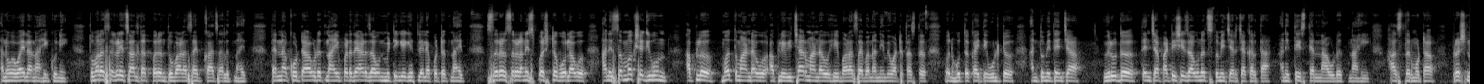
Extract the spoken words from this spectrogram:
आणि व्हायला नाही कुणी. तुम्हाला सगळे चालतात परंतु बाळासाहेब का चालत नाहीत? त्यांना खोटं आवडत नाही पडद्याआड जाऊन मिटिंग घेतलेल्या पटत नाहीत. सरळ सरळ आणि स्पष्ट बोलावं आणि समक्ष घेऊन आपलं मत मांडावं आपले विचार मांडावं हे बाळासाहेबांना नेहमी वाटत असतं. पण होतं काय ते उलटं? आणि तुम्ही त्यांच्या विरुद्ध त्यांच्या पाठीशी जाऊनच तुम्ही चर्चा करता आणि तेच त्यांना आवडत नाही. हाच तर मोठा प्रश्न आहे.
